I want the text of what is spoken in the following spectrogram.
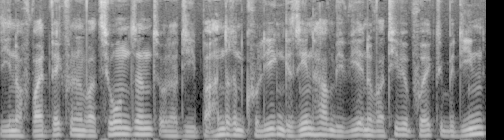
die noch weit weg von Innovation sind oder die bei anderen Kollegen gesehen haben, wie wir innovative Projekte bedienen.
